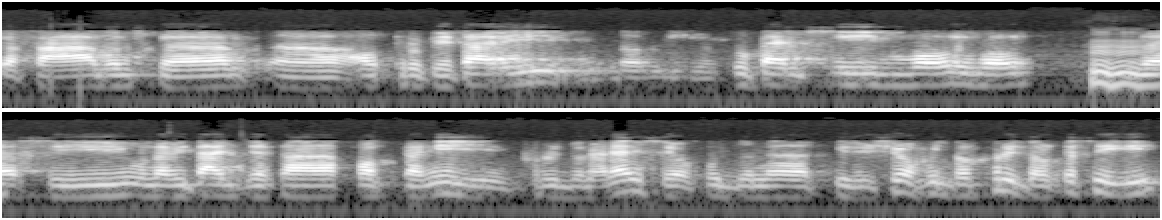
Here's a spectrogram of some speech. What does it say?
que fa doncs, que eh, el propietari doncs, s'ho pensi molt i molt mm -hmm. de si un habitatge que pot tenir fruit d'una herència o fruit d'una adquisició, fruit del fruit del que sigui,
